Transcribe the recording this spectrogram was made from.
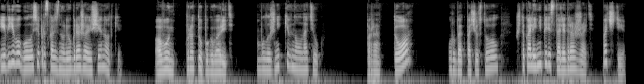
и в его голосе проскользнули угрожающие нотки. «А вон про то поговорить!» Булыжник кивнул на тюк. «Про то?» Урбек почувствовал, что колени перестали дрожать. Почти.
